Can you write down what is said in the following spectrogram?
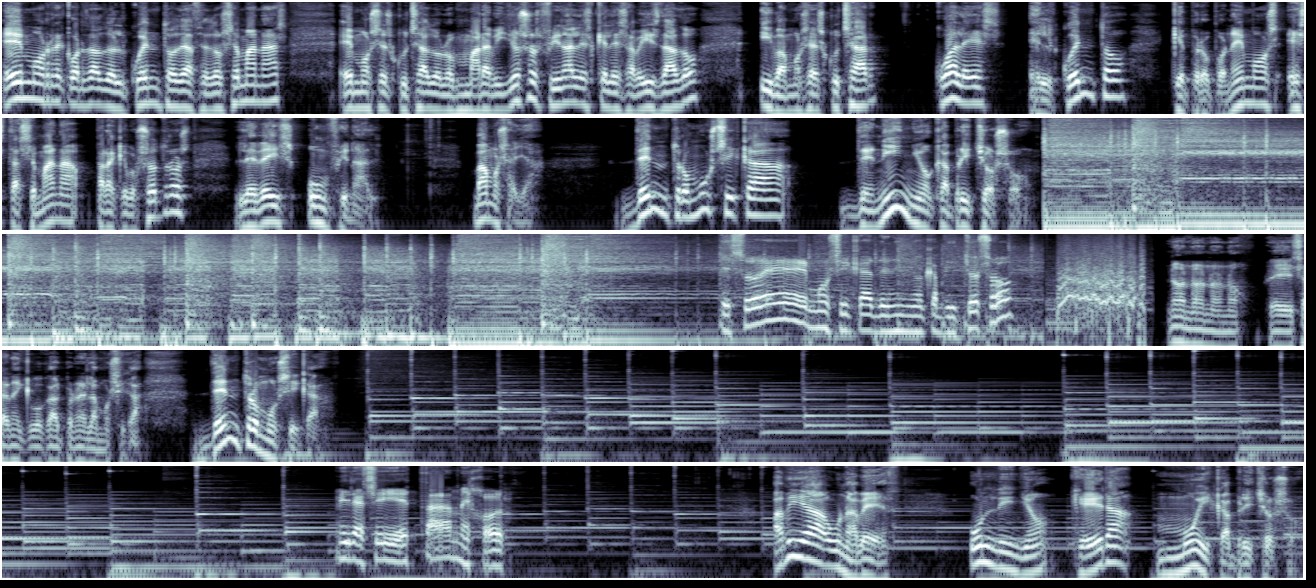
Hemos recordado el cuento de hace dos semanas, hemos escuchado los maravillosos finales que les habéis dado y vamos a escuchar cuál es el cuento que proponemos esta semana para que vosotros le deis un final. Vamos allá. Dentro música de niño caprichoso. ¿Eso es música de niño caprichoso? No, no, no, no. Eh, se han equivocado al poner la música. Dentro música. Mira, sí, está mejor. Había una vez un niño que era muy caprichoso.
